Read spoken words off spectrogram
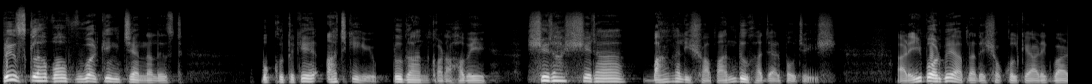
Press club of working journalist পক্ষ থেকে আজকে প্রদান করা হবে সেরা সেরা বাঙালি সপান দু হাজার পঁচিশ। আর এই পর্বে আপনাদের সকলকে আরেকবার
